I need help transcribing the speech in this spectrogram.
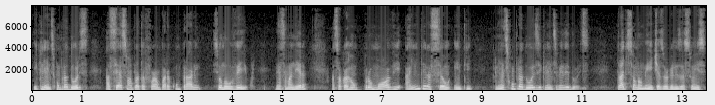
e clientes compradores acessam a plataforma para comprarem seu novo veículo. Dessa maneira, a Socarrão promove a interação entre clientes compradores e clientes vendedores. Tradicionalmente, as organizações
